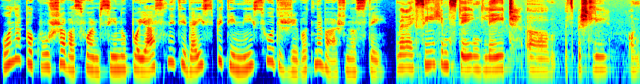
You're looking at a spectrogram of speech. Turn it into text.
Ona pokušava svojem sinu pojasniti da ispiti nisu od životne važnosti. When I see him staying late, um, especially on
